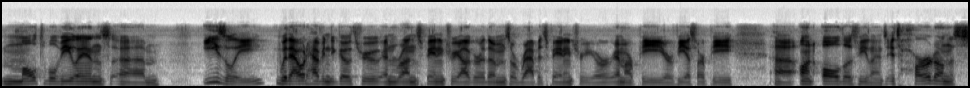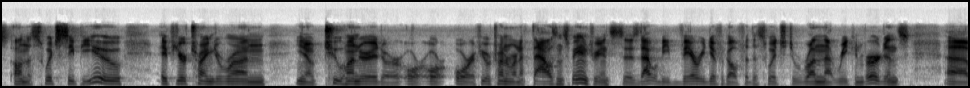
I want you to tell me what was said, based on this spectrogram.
multiple VLANs um, easily without having to go through and run spanning tree algorithms or rapid spanning tree or MRP or VSRP uh, on all those VLANs. It's hard on the on the switch CPU if you're trying to run you know 200 or or or, or if you were trying to run a thousand spanning tree instances, that would be very difficult for the switch to run that reconvergence. Uh,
